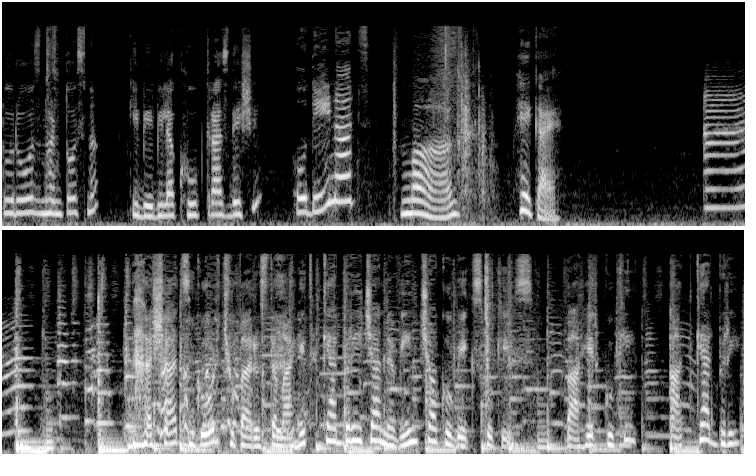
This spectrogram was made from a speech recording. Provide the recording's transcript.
तू रोज म्हणतोस ना की बेबीला खूप त्रास देशील? हो देईनच मग हे काय? अशाच गोड छुपा रुस्तम आहेत कॅडबरीच्या नवीन चॉकोबेक्स कुकीज बाहेर कुकी आत कॅडबरी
